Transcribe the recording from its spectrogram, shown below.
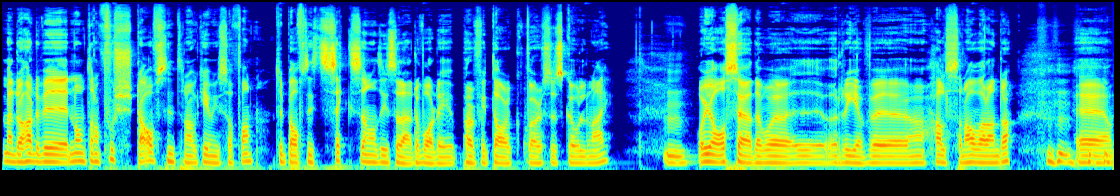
Men då hade vi någon av de första avsnitten av Gaming-soffan, typ avsnitt 6 eller någonting sådär, då var det Perfect Dark vs Goldeneye. Mm. Och jag och Söder var, eh, rev eh, halsarna av varandra. Eh,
